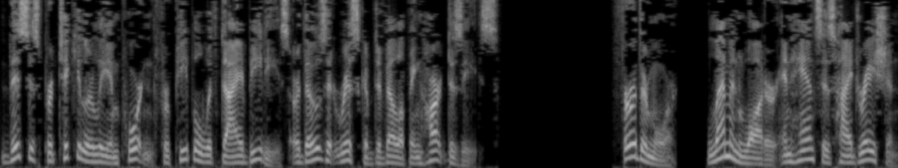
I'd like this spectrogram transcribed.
This is particularly important for people with diabetes or those at risk of developing heart disease. Furthermore, lemon water enhances hydration,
